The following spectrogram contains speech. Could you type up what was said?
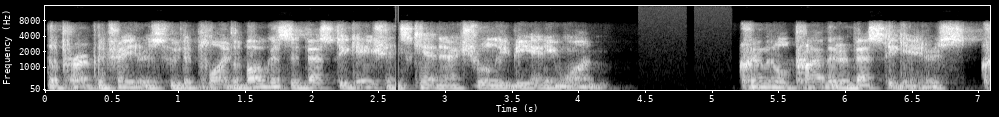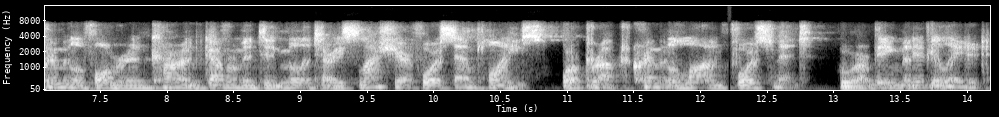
The perpetrators who deploy the bogus investigations can actually be anyone criminal private investigators, criminal former and current government and military slash Air Force employees, or corrupt criminal law enforcement who are being manipulated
